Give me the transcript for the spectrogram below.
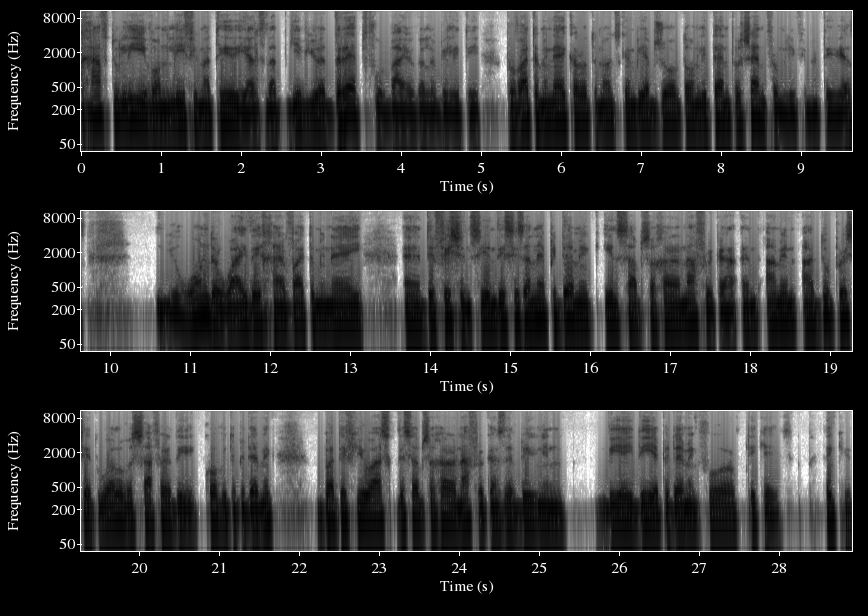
have to live on leafy materials that give you a dreadful bioavailability. Provitamin A carotenoids can be absorbed only 10% from leafy materials. You wonder why they have vitamin A deficiency, and this is an epidemic in sub-Saharan Africa. And I mean, I do appreciate we all of us suffer the COVID epidemic, but if you ask the sub-Saharan Africans, they've been in VAD epidemic for decades. Thank you.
